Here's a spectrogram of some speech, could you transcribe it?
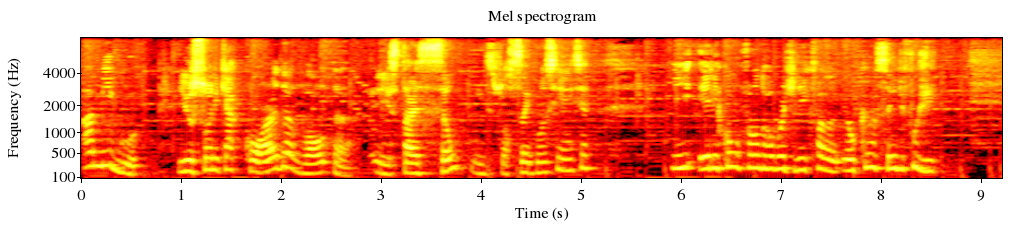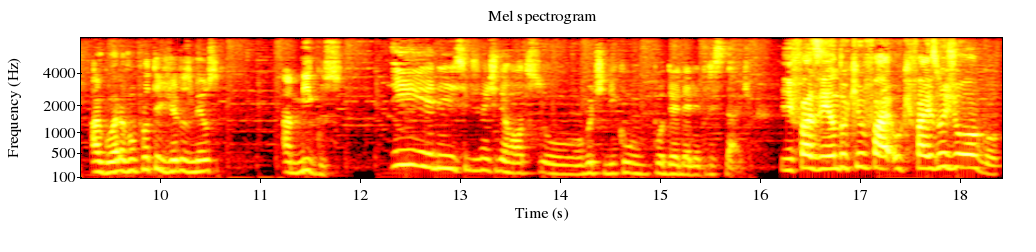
amigo. E o Sonic acorda, volta a estar são em sua sã consciência. E ele confronta o Robotnik falando: Eu cansei de fugir. Agora eu vou proteger os meus amigos. E ele simplesmente derrota o Robotnik com o poder da eletricidade. E fazendo o que, fa- o que faz no jogo.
